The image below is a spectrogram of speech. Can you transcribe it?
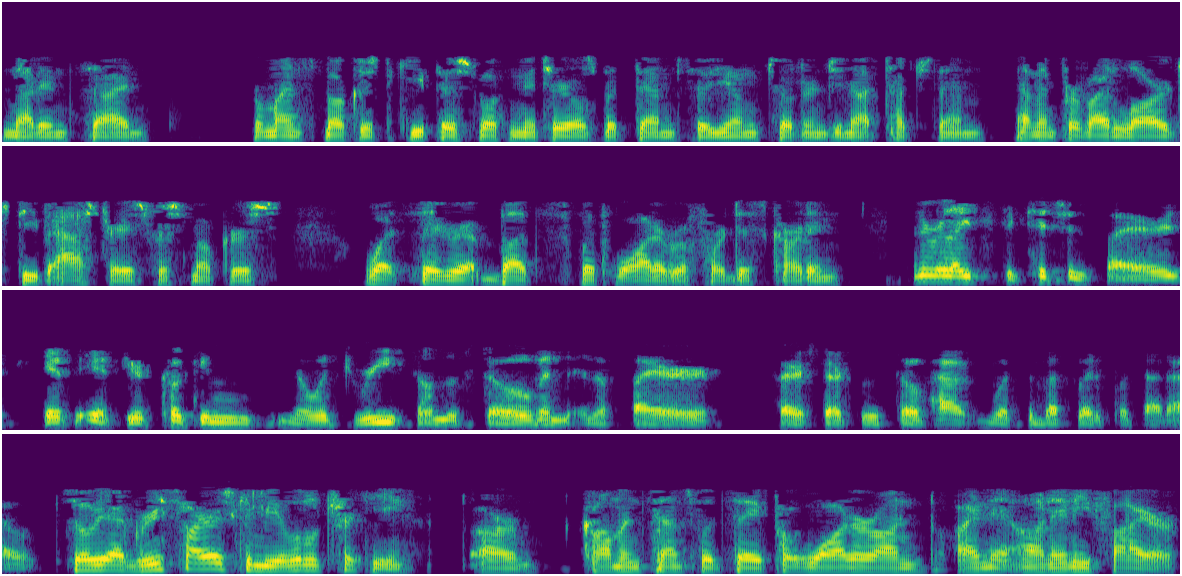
not inside. Remind smokers to keep their smoking materials with them so young children do not touch them. And then provide large, deep ashtrays for smokers. Wet cigarette butts with water before discarding. And it relates to kitchen fires. If if you're cooking, you know, with grease on the stove and, and a fire fire starts on the stove, how what's the best way to put that out? So yeah, grease fires can be a little tricky. Our common sense would say put water on on any fire.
